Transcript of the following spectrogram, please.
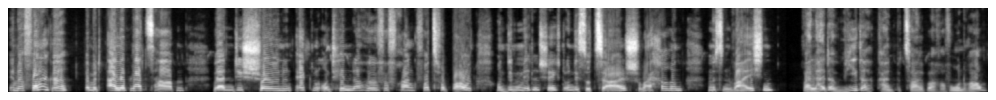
In der Folge, damit alle Platz haben, werden die schönen Ecken und Hinterhöfe Frankfurts verbaut und die Mittelschicht und die sozial Schwächeren müssen weichen, weil leider wieder kein bezahlbarer Wohnraum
